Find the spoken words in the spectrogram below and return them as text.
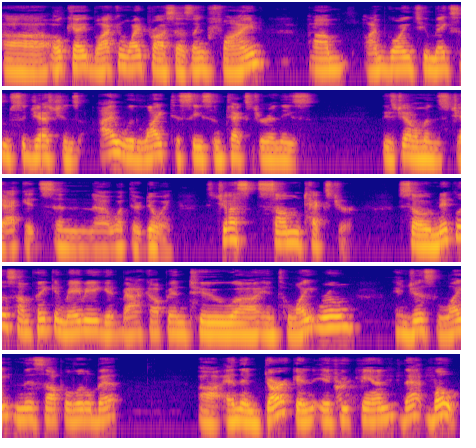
Uh, okay, black and white processing, fine. Um, I'm going to make some suggestions. I would like to see some texture in these these gentlemen's jackets and uh, what they're doing. It's just some texture. So Nicholas, I'm thinking maybe get back up into uh, into Lightroom and just lighten this up a little bit, uh, and then darken if you can that boat,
